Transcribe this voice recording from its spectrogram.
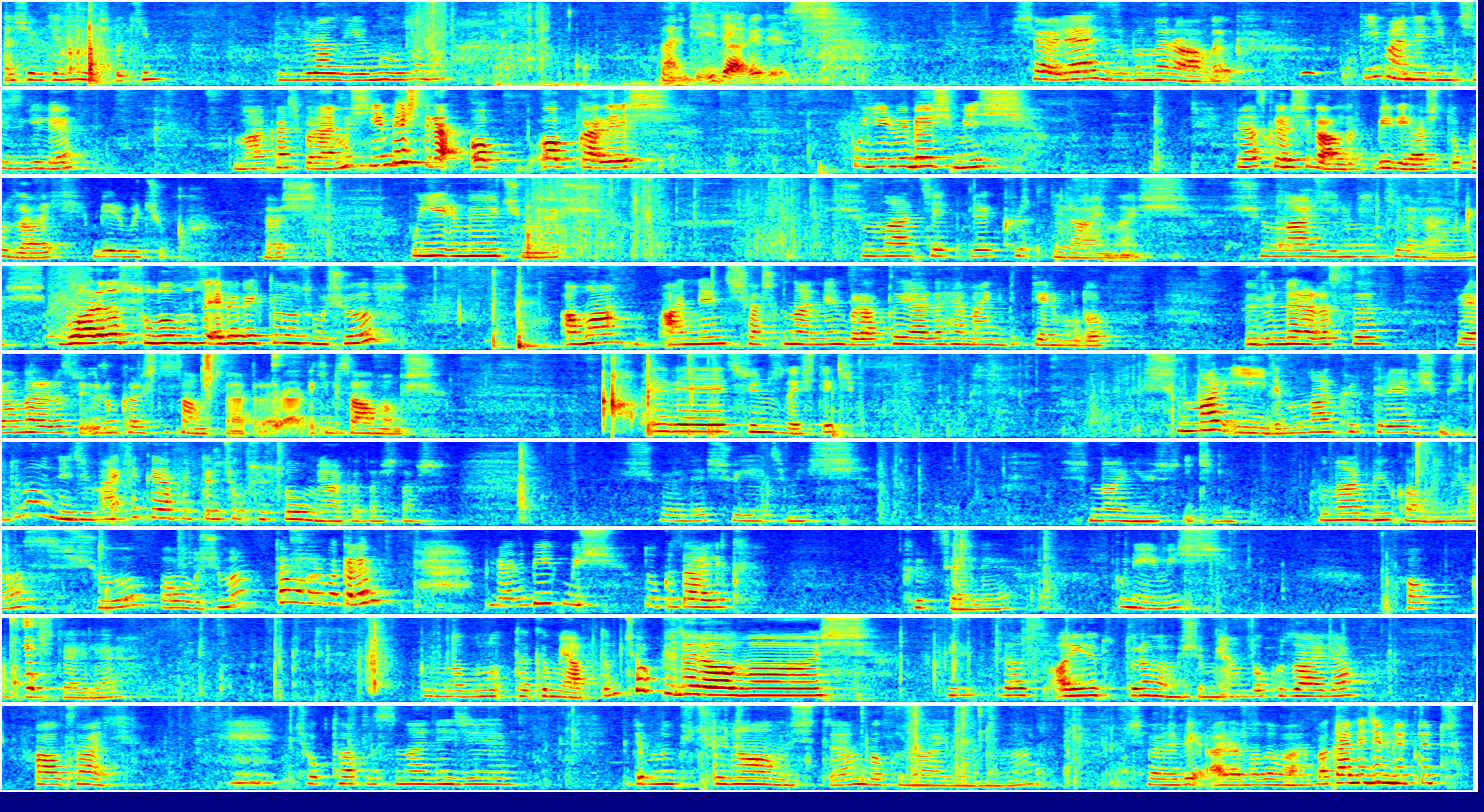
Sen şöyle bir kenara geç bakayım. Biz biraz yığımız ama bence idare ederiz. Şöyle zıbınlar aldık. Değil mi anneciğim çizgili? Bunlar kaç paraymış? 25 lira. Hop hop kardeş. Bu 25'miş. Biraz karışık aldık. 1 yaş, 9 ay, 1,5 yaş. Bu 23'müş. Şunlar çekli 40 liraymış. Şunlar 22 liraymış. Bu arada suluğumuzu ebebekte unutmuşuz. Ama annen, şaşkın annen bıraktığı yerde hemen gidip geri buldu. Ürünler arası, reyonlar arası ürün karıştı sanmışlardır herhalde. Kimse almamış. Evet, suyumuzu da içtik. Şunlar iyiydi. Bunlar 40 liraya düşmüştü değil mi anneciğim? Erkek kıyafetleri çok süslü olmuyor arkadaşlar. Şöyle şu 70. Şunlar 100 ikili. Bunlar büyük aldım biraz. Şu mu? Tamam dur bakalım. Biraz büyükmüş. 9 aylık. 40 TL. Bu neymiş? Hop 60 TL. Bununla bunu takım yaptım. Çok güzel olmuş. Bir, biraz ayını tutturamamışım ya. 9 ayla 6 ay. Çok tatlısın anneciğim. Bir de bunun küçüğünü almıştım. 9 aylığını. Şöyle bir arabalı var. Bak anneciğim düt düt.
